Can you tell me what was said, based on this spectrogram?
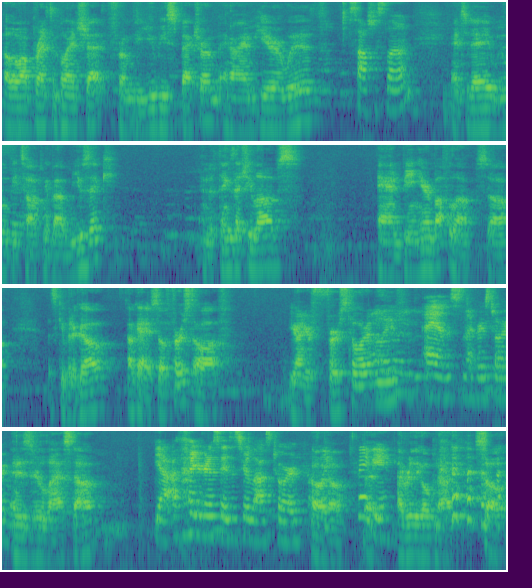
Hello, I'm Brenton Blanchet from the UB Spectrum, and I am here with. Sasha Sloan. And today we will be talking about music and the things that she loves and being here in Buffalo. So let's give it a go. Okay, so first off, you're on your first tour, I believe, I am. This is my first tour. and is this your last stop? Yeah, I thought you were gonna say is this your last tour? Oh like, no, Maybe. I really hope not. So,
